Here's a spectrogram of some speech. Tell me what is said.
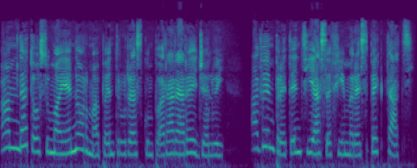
Am dat o sumă enormă pentru răscumpărarea regelui, avem pretenția să fim respectați.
